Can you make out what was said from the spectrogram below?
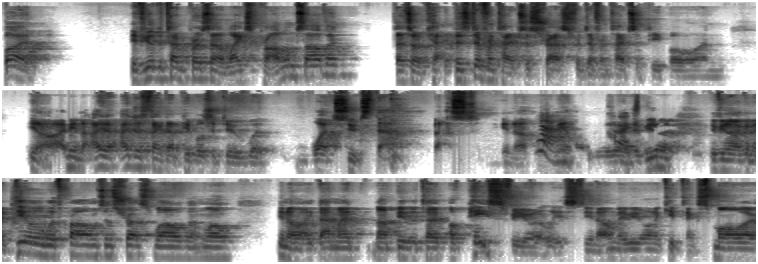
But if you're the type of person that likes problem solving, that's okay. There's different types of stress for different types of people. And, you know, I mean, I, I just think that people should do what, what suits them best, you know? Yeah. I mean, like, if you if you're not going to deal with problems and stress well, then, well, you know, like that might not be the type of pace for you, at least. You know, maybe you want to keep things smaller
